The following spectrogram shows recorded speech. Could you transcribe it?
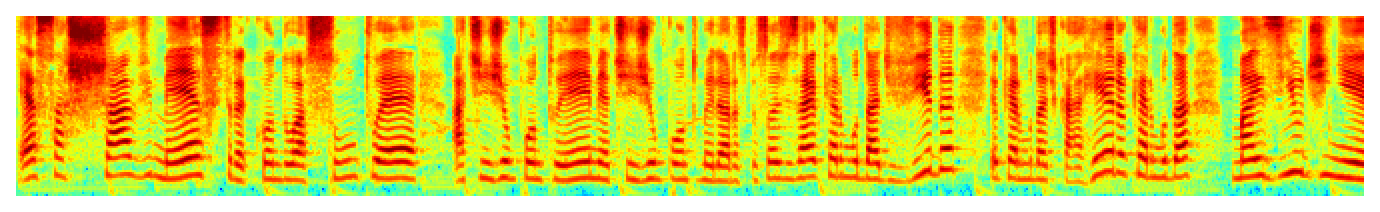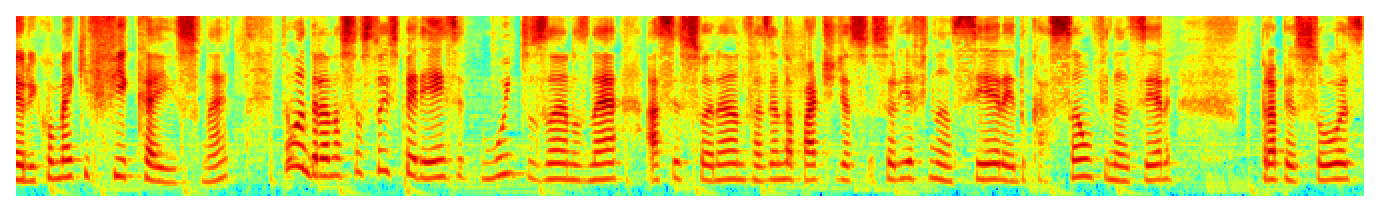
essa chave mestra quando o assunto é atingir o ponto M, atingir o ponto melhor. As pessoas dizem, ah, eu quero mudar de vida, eu quero mudar de carreira, eu quero mudar, mas e o dinheiro? E como é que fica isso, né? Então, André, na sua experiência, muitos anos, né, assessorando, fazendo a parte de assessoria financeira, educação financeira, para pessoas.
